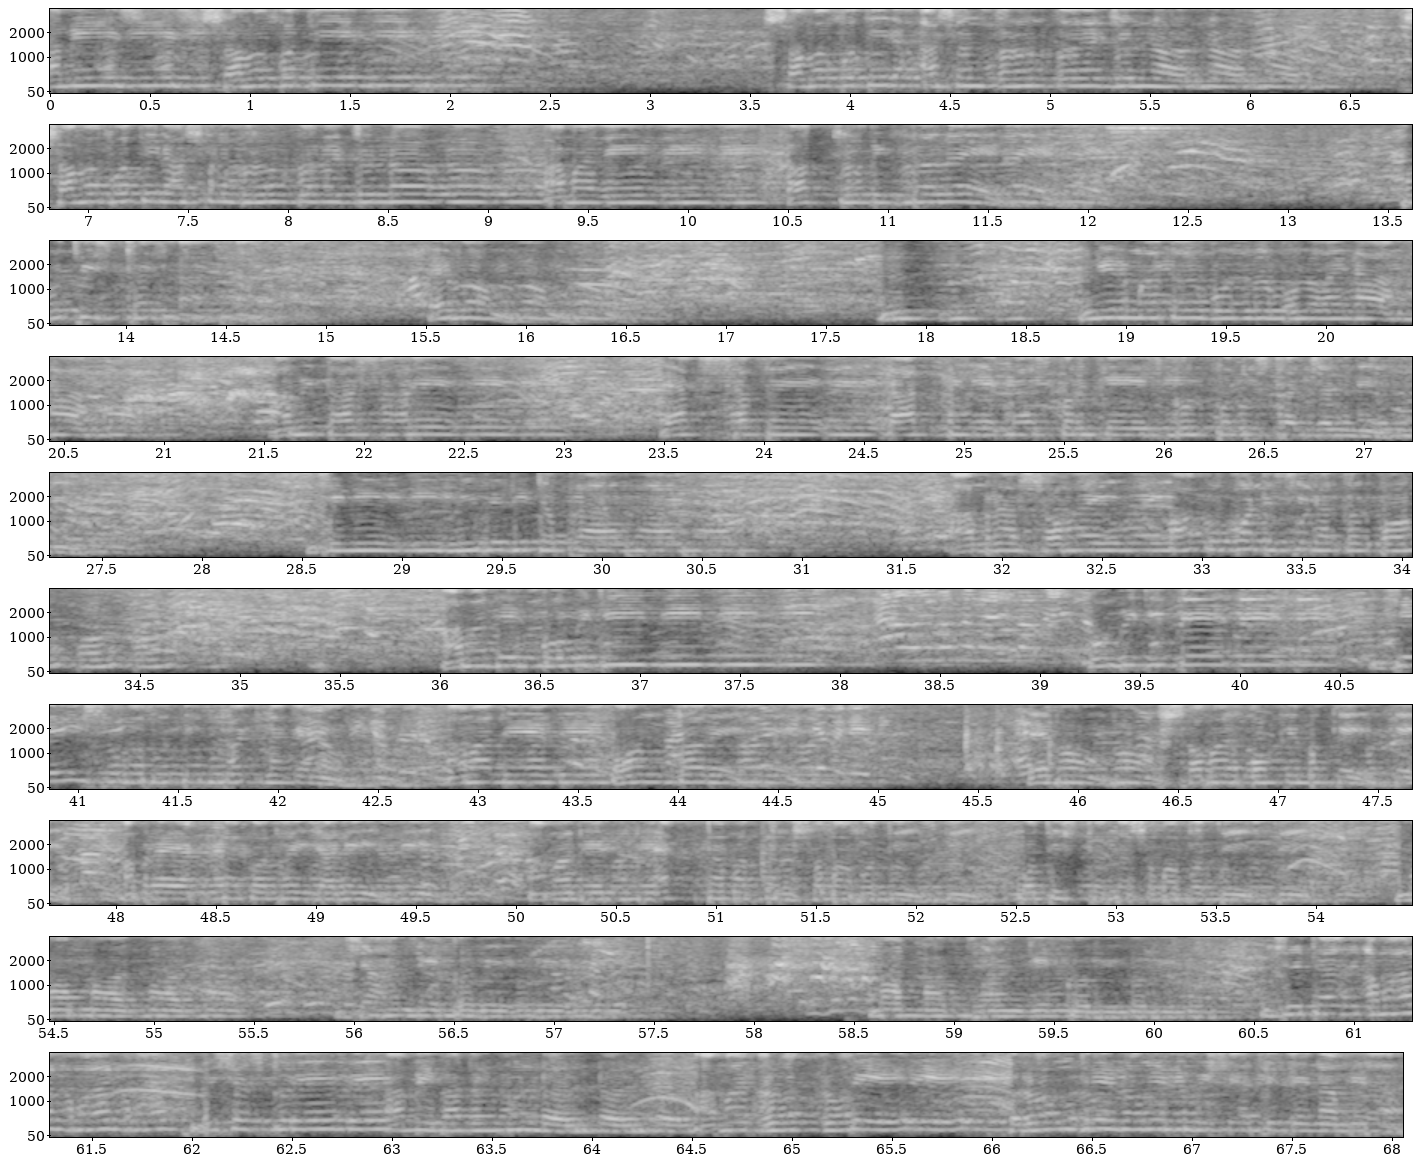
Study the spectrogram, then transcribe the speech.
আমি সভাপতির সভাপতির আসন গ্রহণ করার জন্য, সভাপতির আসন গ্রহণ করার জন্য আমাদের অত্র বিদ্যালয়ে প্রতিষ্ঠাতা এবং নির্মাতা বললে ভুল হয় না। আমি তার সাথে একসাথে কাঁধ মিলিয়ে কাজ করেছি স্কুল প্রতিষ্ঠার জন্য। যিনি নিবেদিত প্রাণ, আমরা সবাই অকপটে স্বীকার করব। আমাদের কমিটি, কমিটিতে যেই সভাপতি থাক না কেন, আমাদের অন্তরে এবং সবার মুখে মুখে আমরা একটা কথাই জানি, আমাদের একটা মাত্র সভাপতি, প্রতিষ্ঠাতা সভাপতি মোহাম্মদ জাহাঙ্গীর কবির। মোহাম্মদ জাহাঙ্গীর কবি। যেটা আমার, বিশেষ করে আমি বাদল মন্ডল আমার রক্তে রন্ধ্রে রন্ধ্রে মিশে আছে যে নামটা।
